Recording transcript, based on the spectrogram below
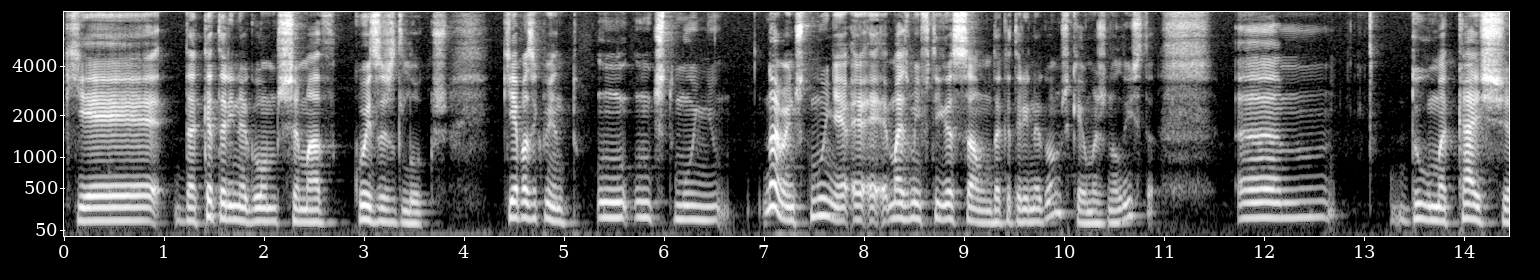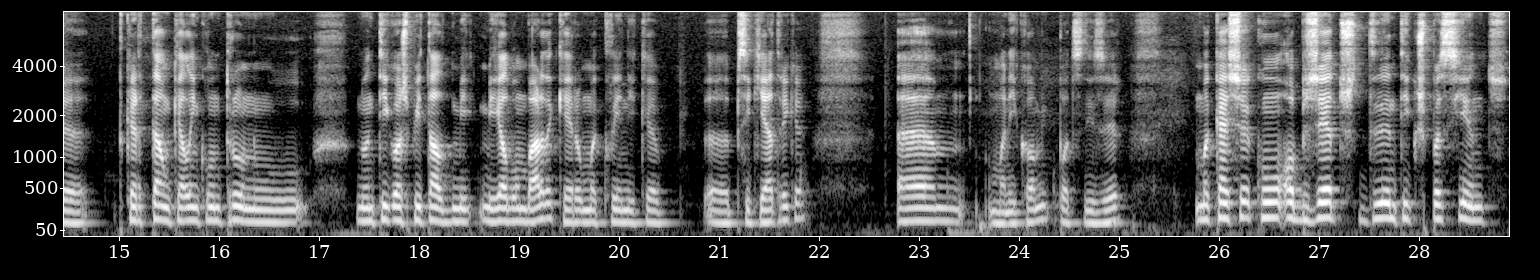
que é da Catarina Gomes chamado Coisas de Loucos que é basicamente um, um testemunho não é bem um testemunho, é, é- é mais uma investigação da Catarina Gomes, que é uma jornalista um, de uma caixa de cartão que ela encontrou no, no antigo hospital de Mi- Miguel Bombarda, que era uma clínica uh, psiquiátrica, um, um manicômio, pode-se dizer, uma caixa com objetos de antigos pacientes.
